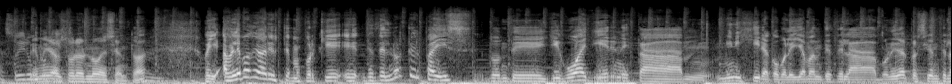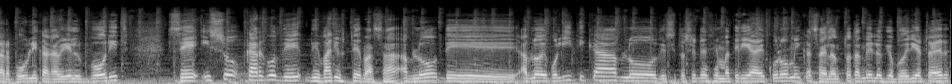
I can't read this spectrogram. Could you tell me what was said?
a subir un poquito. solo el 900. ¿ah? Mm. Oye, hablemos de varios temas, porque eh, desde el norte del país, donde llegó ayer en esta mm, mini gira, como le llaman, desde la moneda del presidente de la República, Gabriel Boric, se hizo cargo de, varios temas. ¿ah? Habló, de, habló de política, habló de situaciones en materia económica, se adelantó también lo que podría traer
